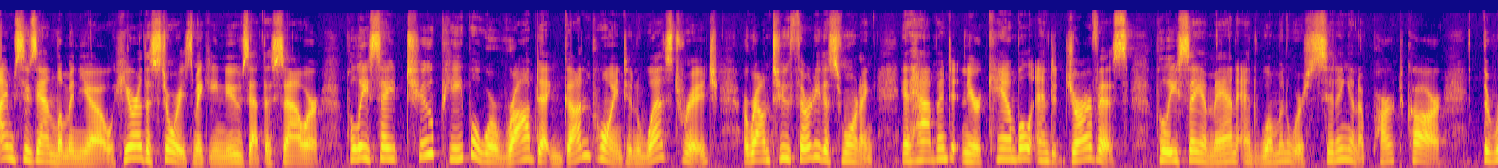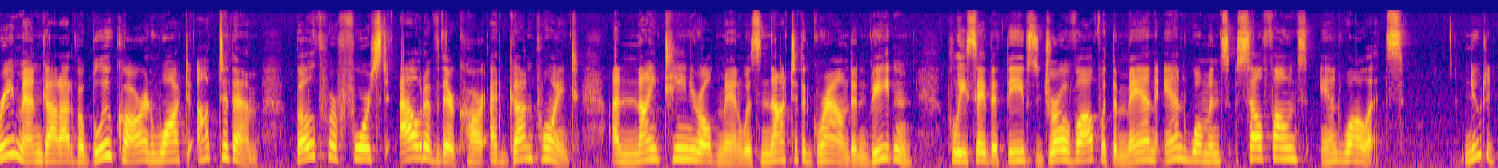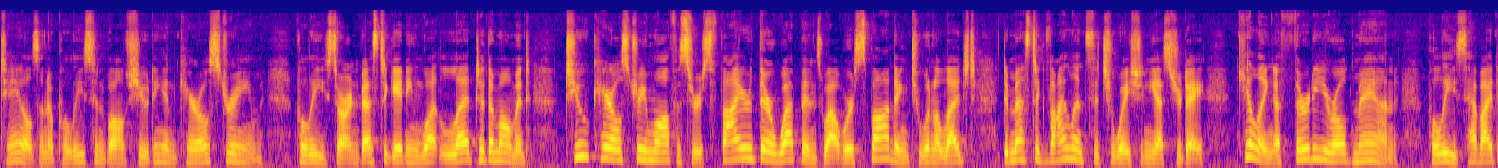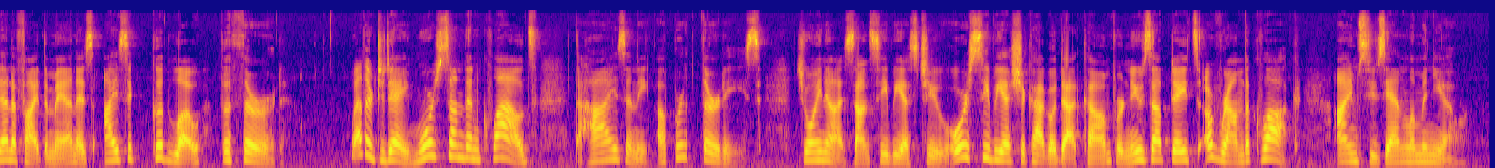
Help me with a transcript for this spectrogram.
I'm Suzanne Le Here are the stories making news at this hour. Police say two people were robbed at gunpoint in Westridge around 2:30 this morning. It happened near Campbell and Jarvis. Police say a man and woman were sitting in a parked car. Three men got out of a blue car and walked up to them. Both were forced out of their car at gunpoint. A 19 year old man was knocked to the ground and beaten. Police say the thieves drove off with the man and woman's cell phones and wallets. New details in a police involved shooting in Carol Stream. Police are investigating what led to the moment two Carol Stream officers fired their weapons while responding to an alleged domestic violence situation yesterday, killing a 30 year old man. Police have identified the man as Isaac Goodlow III. Weather today more sun than clouds, the highs in the upper 30s. Join us on CBS 2 or CBSChicago.com for news updates around the clock. I'm Suzanne Le Mignot.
